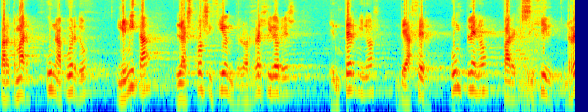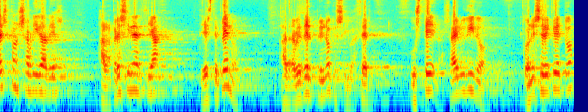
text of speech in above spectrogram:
para tomar un acuerdo limita la exposición de los regidores en términos de hacer un pleno para exigir responsabilidades a la presidencia de este pleno, a través del pleno que se iba a hacer. usted las ha eludido con ese decreto,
